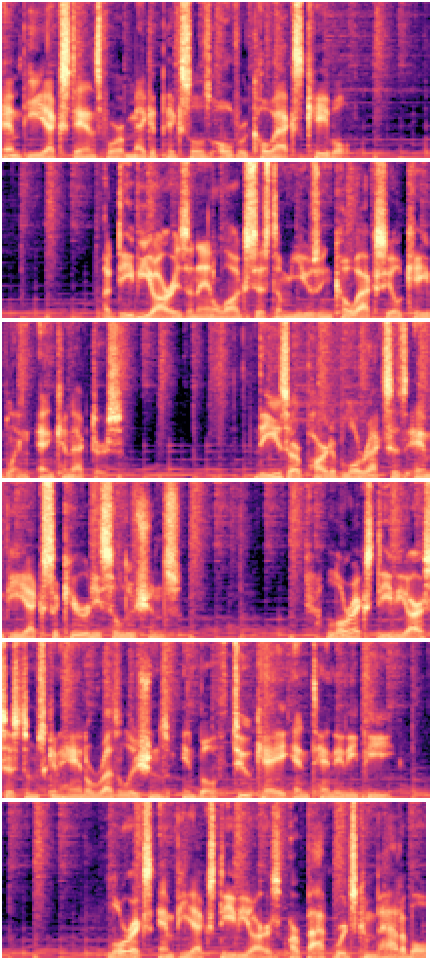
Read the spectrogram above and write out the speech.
MPX stands for Megapixels over Coax Cable. A DVR is an analog system using coaxial cabling and connectors. These are part of Lorex's MPX security solutions. Lorex DVR systems can handle resolutions in both 2K and 1080p. Lorex MPX DVRs are backwards compatible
